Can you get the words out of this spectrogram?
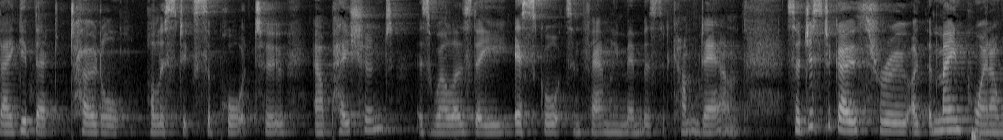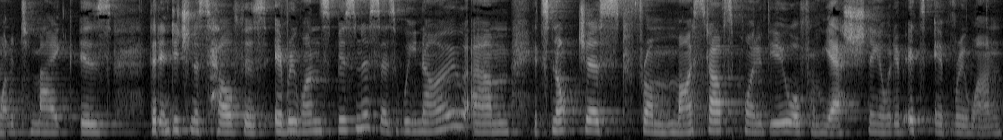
they give that total holistic support to our patient as well as the escorts and family members that come down. So, just to go through, the main point I wanted to make is that Indigenous health is everyone's business, as we know. Um, it's not just from my staff's point of view or from Yashni or whatever, it's everyone.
